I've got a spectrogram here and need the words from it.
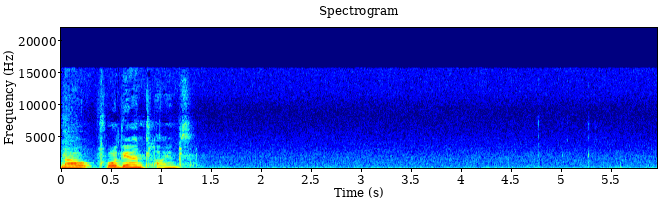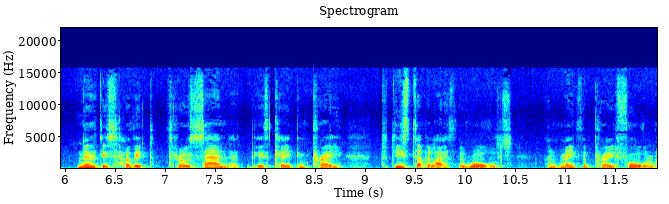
Now for the antlions. Notice how they throw sand at the escaping prey to destabilize the walls and make the prey fall.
